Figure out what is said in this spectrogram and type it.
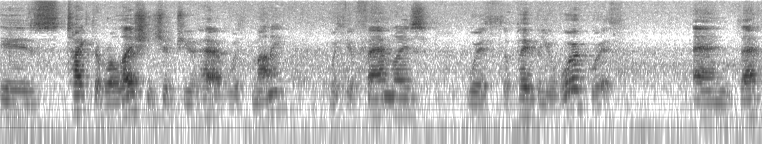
is take the relationships you have with money, with your families, with the people you work with, and that,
